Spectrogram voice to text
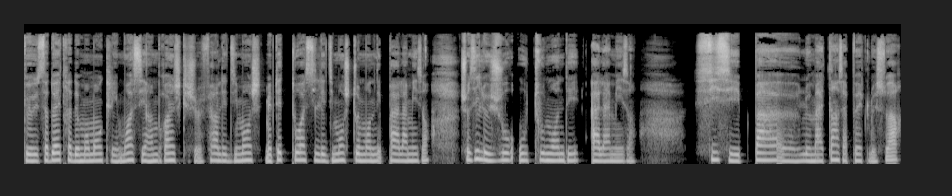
que ça doit être des moments clés. Moi, c'est un brunch que je veux faire les dimanches, mais peut-être toi, si les dimanches, tout le monde n'est pas à la maison, choisis le jour où tout le monde est à la maison. Si c'est pas euh, le matin, ça peut être le soir.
